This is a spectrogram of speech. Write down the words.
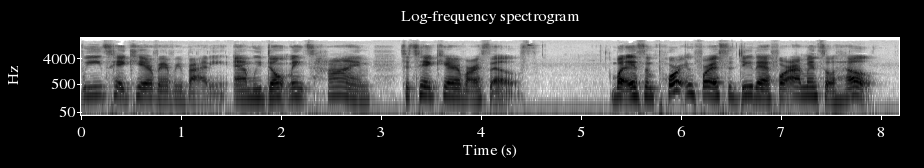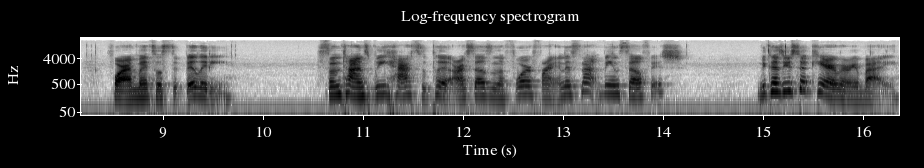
we take care of everybody and we don't make time to take care of ourselves. But it's important for us to do that for our mental health, for our mental stability. Sometimes we have to put ourselves in the forefront, and it's not being selfish because you took care of everybody.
